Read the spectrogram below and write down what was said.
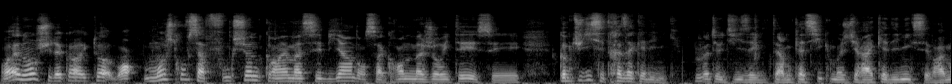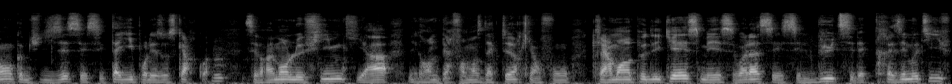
Ouais, non, je suis d'accord avec toi. Bon, moi, je trouve que ça fonctionne quand même assez bien dans sa grande majorité. C'est, Comme tu dis, c'est très académique. Tu Mm. vois, tu as utilisé le terme classique. Moi, je dirais académique. C'est vraiment, comme tu disais, c'est c'est taillé pour les Oscars. quoi. Mm. C'est vraiment le film qui a des grandes performances d'acteurs qui en font clairement un peu des caisses. Mais c'est- voilà, c'est le but, c'est d'être très émotif.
